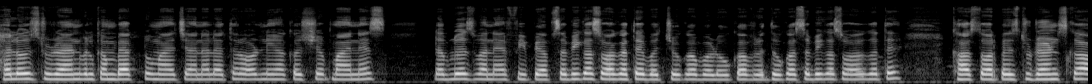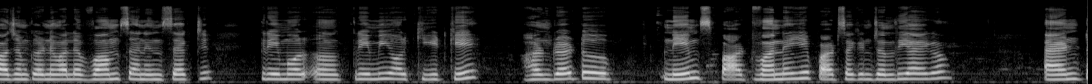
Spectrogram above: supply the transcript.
Hello student welcome back to my channel एथर और Neha Kashyap minus W S one F पे आप सभी का स्वागत है बच्चों का बड़ों का वृद्धों का सभी का स्वागत है। खास तौर पे स्टूडेंट्स का आज हम करने वाले वर्म्स एंड इंसेक्ट क्रीम और आ, क्रीमी और कीट के हंड्रेड नेम्स पार्ट वन है ये। पार्ट सेकंड जल्दी आएगा। एंट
